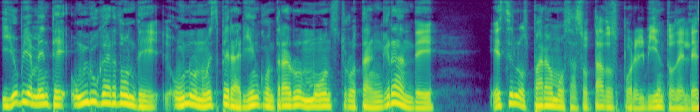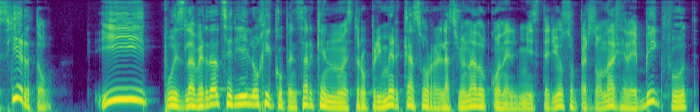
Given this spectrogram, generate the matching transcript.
Y obviamente un lugar donde uno no esperaría encontrar un monstruo tan grande es en los páramos azotados por el viento del desierto. Y pues la verdad sería ilógico pensar que en nuestro primer caso relacionado con el misterioso personaje de Bigfoot,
